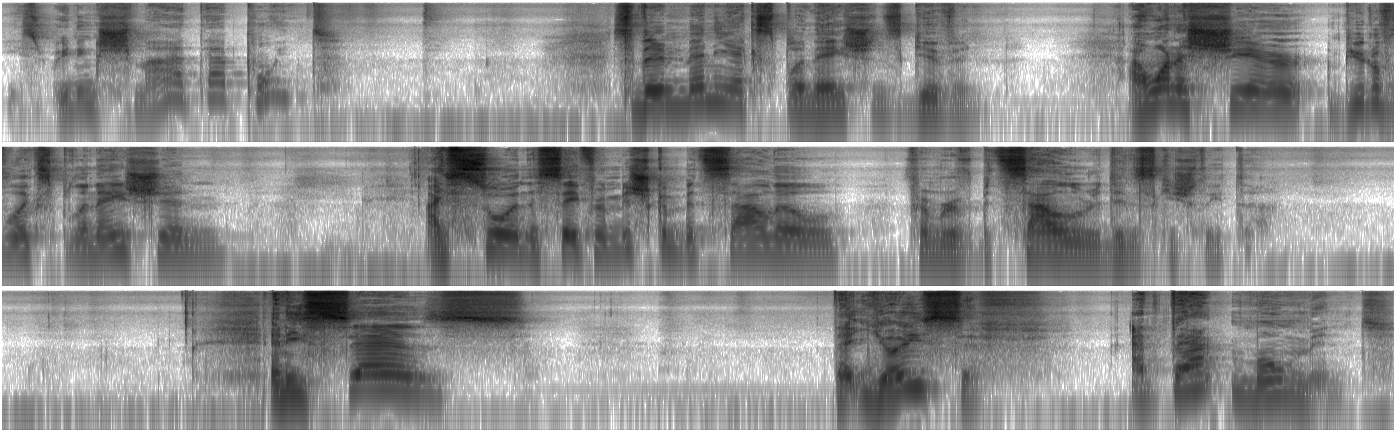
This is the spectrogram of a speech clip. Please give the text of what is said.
He's reading Shema at that point. So there are many explanations given. I want to share a beautiful explanation I saw in the Sefer Mishkan Betzalel from Rav Betzalel Rudinsky Shlita. And he says that Yosef, at that moment,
